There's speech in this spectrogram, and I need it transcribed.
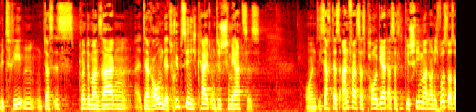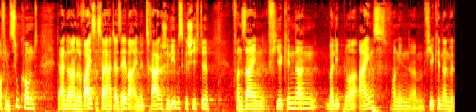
betreten, das ist, könnte man sagen, der Raum der Trübsinnigkeit und des Schmerzes. Und ich sagte das anfangs, dass Paul Gerd, als das Lied geschrieben hat, noch nicht wusste, was auf ihn zukommt. Der eine oder andere weiß es, er hat ja selber eine tragische Lebensgeschichte. Von seinen vier Kindern überlebt nur eins. Von den ähm, vier Kindern wird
